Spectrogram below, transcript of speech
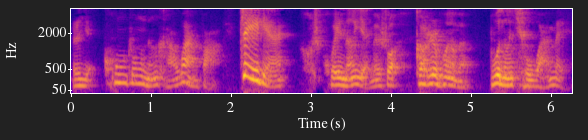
而且空中能含万法，这一点慧能也没说。可是朋友们不能求完美。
